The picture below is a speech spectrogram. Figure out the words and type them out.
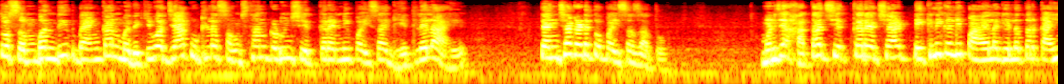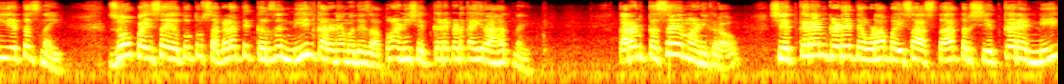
तो संबंधित बँकांमध्ये किंवा ज्या कुठल्या संस्थांकडून शेतकऱ्यांनी पैसा घेतलेला आहे त्यांच्याकडे तो पैसा जातो. म्हणजे हातात शेतकऱ्याच्या टेक्निकली पाहायला गेलं तर काही येतच नाही. जो पैसा येतो तो सगळा ते कर्ज नील करण्यामध्ये जातो आणि शेतकऱ्याकडे काही राहत नाही. कारण कसं आहे माणिकराव शेतकऱ्यांकडे तेवढा पैसा असता तर शेतकऱ्यांनी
